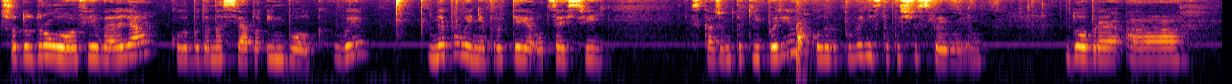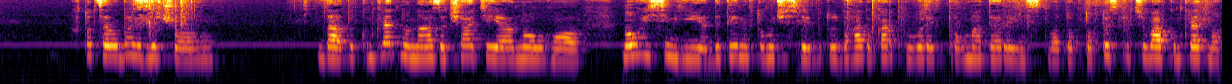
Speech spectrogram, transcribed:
що до 2 февраля, коли буде на свято імболк, ви не повинні пройти оцей свій, скажімо, такий період, коли ви повинні стати щасливою. Добре, а хто це робив і для чого? Да, тут конкретно на зачаття нового, нової сім'ї, дитини в тому числі, бо тут багато карт говорять про материнство. Тобто хтось працював конкретно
